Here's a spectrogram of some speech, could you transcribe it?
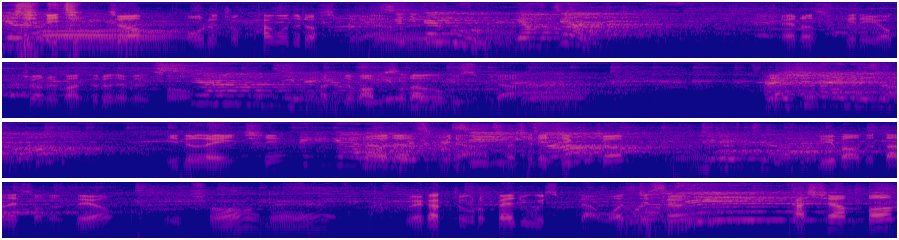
자신이 직접 어. 오른쪽 파고들었습니다. 네. 10대 9 역전. 에너스킨이 역전을 만들어내면서 한점 경기. 앞서 나가고 있습니다. 네. middle range 들어가지 않습니다. 자신이 직접 이득점. 리바운드 따냈었는데요. 그렇죠. 네. 외곽 쪽으로 빼주고 있습니다. 원지승 다시 한번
